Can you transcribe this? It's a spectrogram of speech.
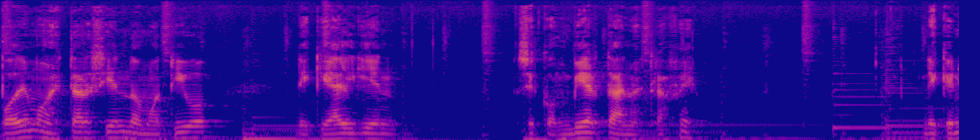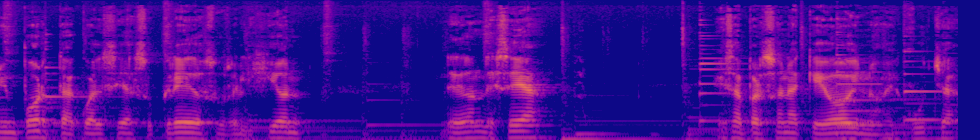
podemos estar siendo motivo de que alguien se convierta a nuestra fe. De que no importa cuál sea su credo, su religión, de donde sea, esa persona que hoy nos escucha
